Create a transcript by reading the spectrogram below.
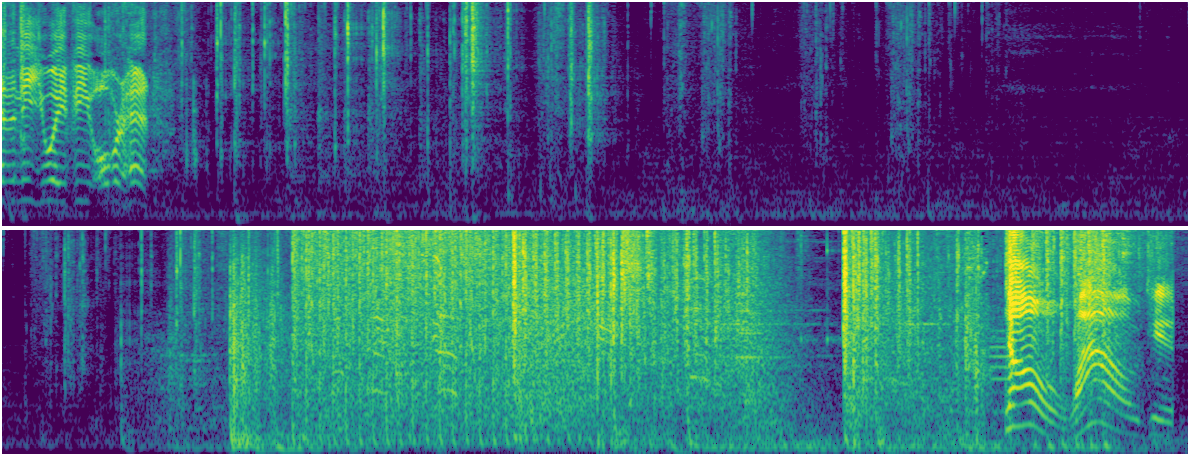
enemy UAV overhead. No, wow, dude.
